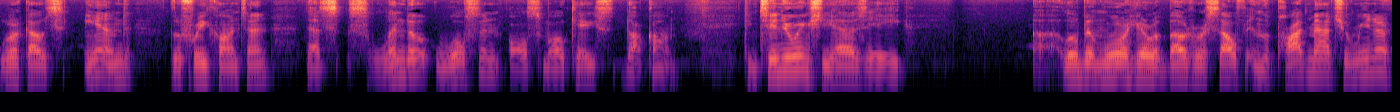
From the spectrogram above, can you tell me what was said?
workouts, and the free content. That's Celinda Wilson, all small case.com. Continuing, she has a uh, a little bit more here about herself in the pod match arena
